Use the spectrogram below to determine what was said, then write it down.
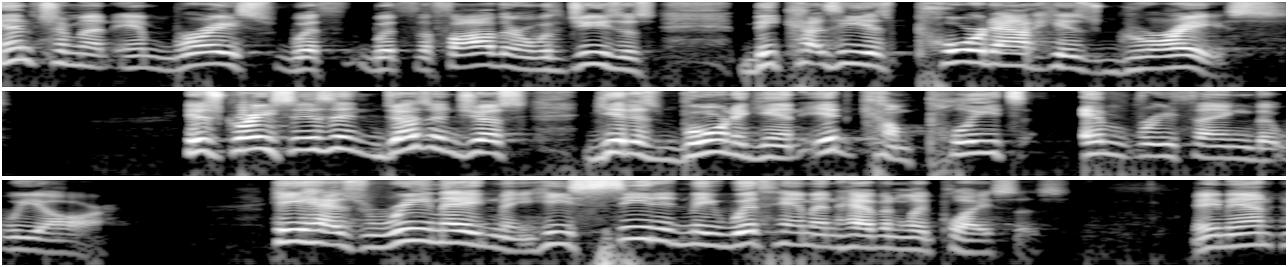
intimate embrace with, with the Father and with Jesus because He has poured out His grace. His grace isn't, doesn't just get us born again, it completes everything that we are. He has remade me, He seated me with Him in heavenly places. Amen.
